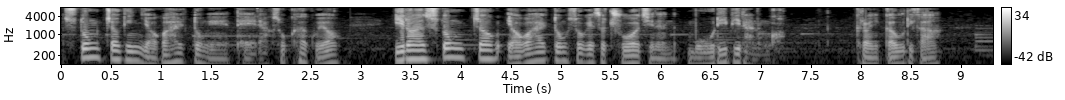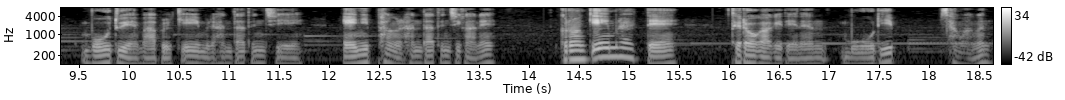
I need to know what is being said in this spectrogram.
수동적인 여가 활동에 대략 속하고요. 이러한 수동적 여가 활동 속에서 주어지는 몰입이라는 거. 그러니까 우리가 모두의 마블 게임을 한다든지 애니팡을 한다든지 간에 그런 게임을 할 때 들어가게 되는 몰입 상황은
